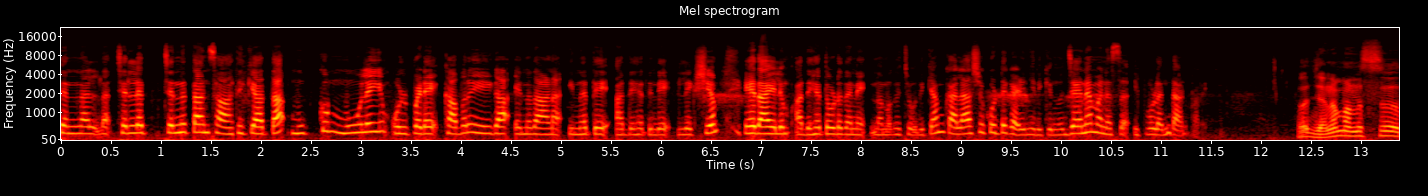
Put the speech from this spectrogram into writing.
ചെന്നെത്താൻ സാധിക്കാത്ത മുക്കും മൂലയും ഉൾപ്പെടെ കവർ ചെയ്യുക എന്നതാണ് ഇന്നത്തെ അദ്ദേഹത്തിന്റെ ലക്ഷ്യം. ഏതായാലും അദ്ദേഹത്തോട് തന്നെ നമുക്ക് ചോദിക്കാം. കലാശക്കൊട്ട് കഴിഞ്ഞിരിക്കുന്നു. ജനമനസ് ഇപ്പോൾ എന്താണ് പറയുന്നത്? ജനമനസ്സ്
